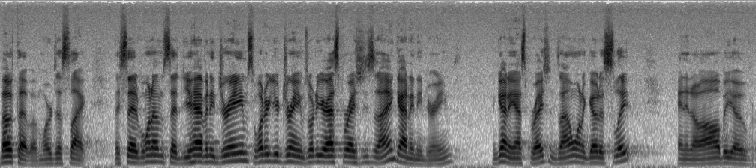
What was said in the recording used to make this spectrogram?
Both of them were just like, they said, one of them said, Do you have any dreams? What are your dreams? What are your aspirations? She said, I ain't got any dreams. I ain't got any aspirations. I want to go to sleep and it'll all be over.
